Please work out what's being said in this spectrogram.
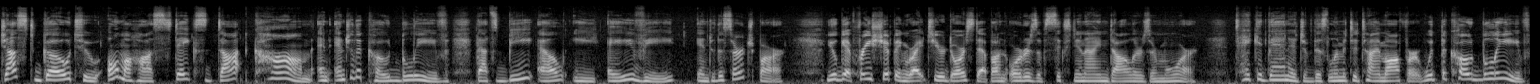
Just go to omahasteaks.com and enter the code BLEAV. That's B L E A V into the search bar. You'll get free shipping right to your doorstep on orders of $69 or more. Take advantage of this limited time offer with the code BLEAV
